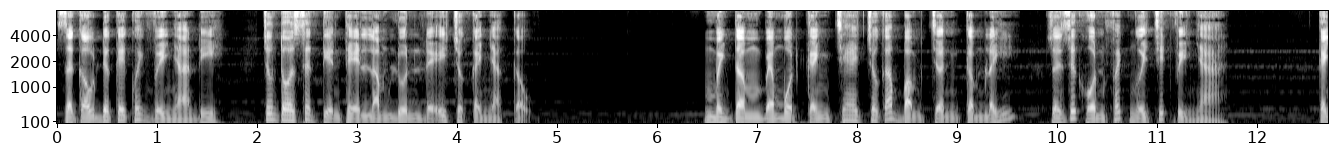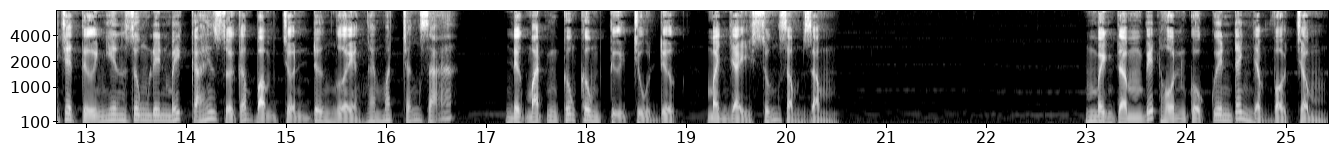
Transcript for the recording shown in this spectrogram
Giờ cậu đưa cây quách về nhà đi, Chúng tôi sẽ tiện thể làm luôn lễ cho cả nhà cậu. Mình tầm bè một cành tre cho các bậm trần cầm lấy, Rồi rước hồn phách người chết về nhà. Cành tre tự nhiên rung lên mấy cái Rồi các bậm trần đưa người ngay mắt trắng dã. Nước mắt cũng không tự chủ được Mà nhảy xuống dòng dòng Mình tầm biết hồn của Quyên đã nhập vào chồng.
